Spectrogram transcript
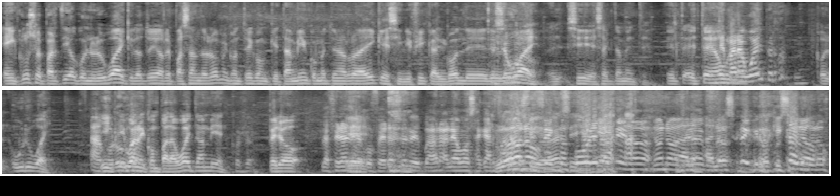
e incluso el partido con Uruguay, que el otro día repasándolo me encontré con que también comete un error ahí que significa el gol de, de ¿El Uruguay. El- sí, exactamente. El, el 3 a ¿De 1. Paraguay, perdón? Con Uruguay. Ah, y, y bueno, y con Paraguay también. Correcto. Pero. La final de eh, la Confederación, ahora le vamos a sacar no, todos no, los efectos, sí. pobre también. No, no, a- a lo, que lo que excusarlo, quiero,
